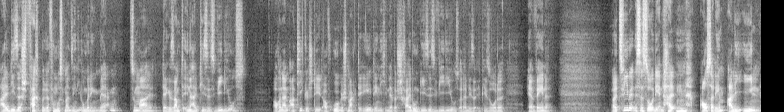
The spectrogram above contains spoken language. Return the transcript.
All diese Fachbegriffe muss man sich nicht unbedingt merken, zumal der gesamte Inhalt dieses Videos auch in einem Artikel steht auf urgeschmack.de, den ich in der Beschreibung dieses Videos oder dieser Episode erwähne. Bei Zwiebeln ist es so, die enthalten außerdem Allein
